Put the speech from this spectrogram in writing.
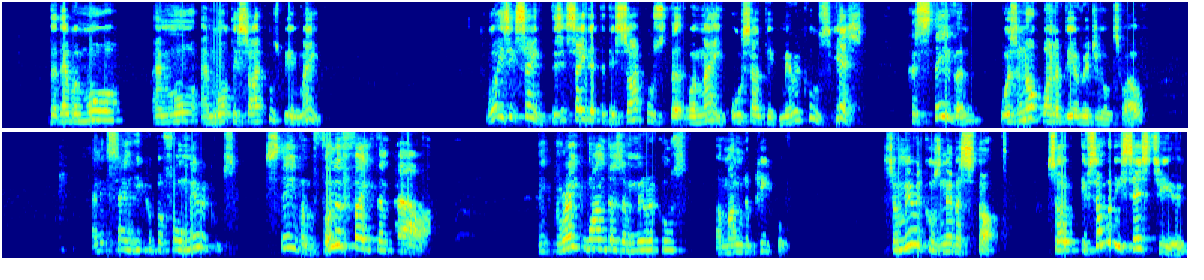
that there were more and more and more disciples being made? What is it saying? Does it say that the disciples that were made also did miracles? Yes, because Stephen was not one of the original 12. And it's saying he could perform miracles. Stephen, full of faith and power, did great wonders and miracles among the people. So miracles never stopped. So if somebody says to you,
